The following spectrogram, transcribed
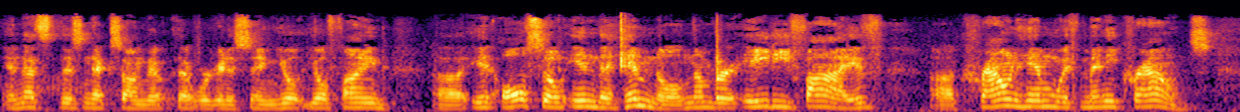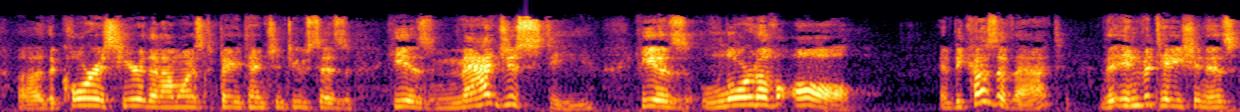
And that's this next song that, that we're going to sing. You'll, you'll find uh, it also in the hymnal, number 85, uh, Crown Him with Many Crowns. Uh, the chorus here that I want us to pay attention to says, He is majesty, He is Lord of all. And because of that, the invitation is,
